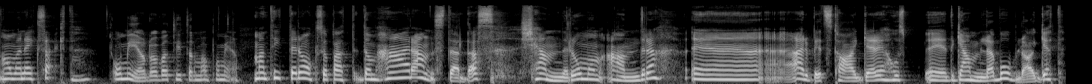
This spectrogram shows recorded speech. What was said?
Ja men exakt. Mm. Och mer då? Vad tittade man på mer? Man tittade också på att de här anställdas kännedom om andra eh, arbetstagare hos eh, det gamla bolaget,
